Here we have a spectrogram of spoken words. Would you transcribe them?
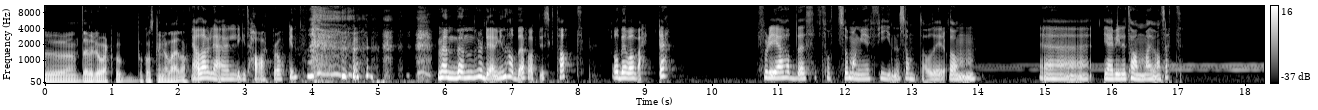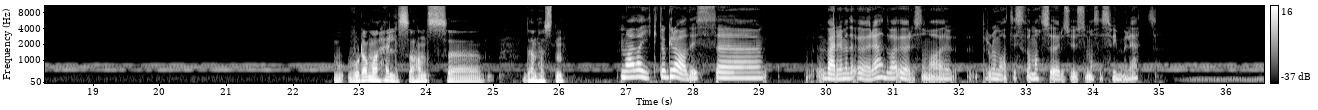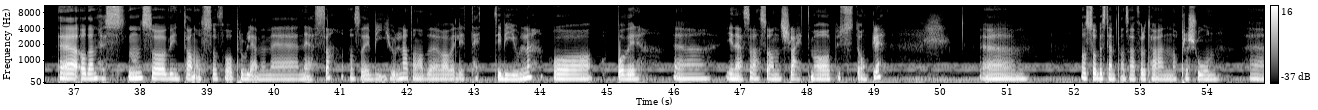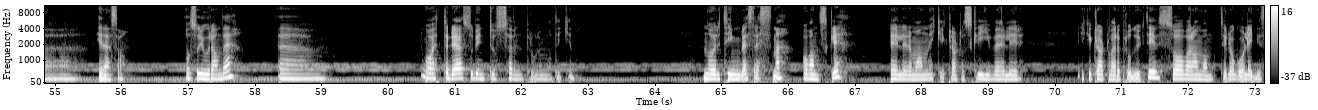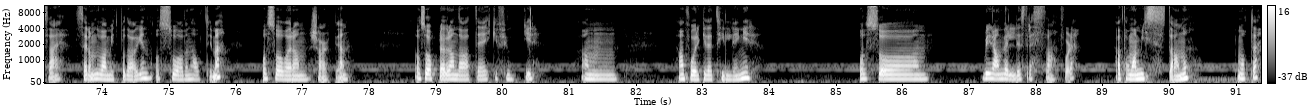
Det ville jo vært på bekostning av deg, da? Ja, da ville jeg ligget heartbroken. Men den vurderingen hadde jeg faktisk tatt, og det var verdt det. Fordi jeg hadde fått så mange fine samtaler som eh, jeg ville ta med meg uansett. Hvordan var helsa hans uh, den høsten? Nei, da gikk det jo gradvis uh, verre med det øret. Det var øret som var problematisk. Det var masse øresus og masse svimmelhet. Uh, og den høsten så begynte han også å få problemer med nesa, altså i bihulene. At han hadde, var veldig tett i bihulene og oppover i nesa, så han sleit med å puste ordentlig. Eh, og så bestemte han seg for å ta en operasjon eh, i nesa. Og så gjorde han det. Eh, og etter det så begynte jo søvnproblematikken. Når ting ble stressende og vanskelig, eller om han ikke klarte å skrive eller ikke klarte å være produktiv, så var han vant til å gå og legge seg, selv om det var midt på dagen, og sove en halvtime. Og så var han sharp igjen. Og så opplever han da at det ikke funker. Han han får ikke det til lenger. Og så blir han veldig stressa for det. At han har mista noe, på en måte.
